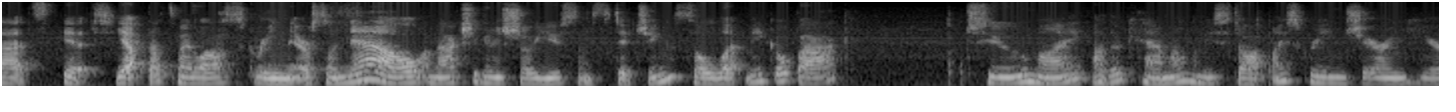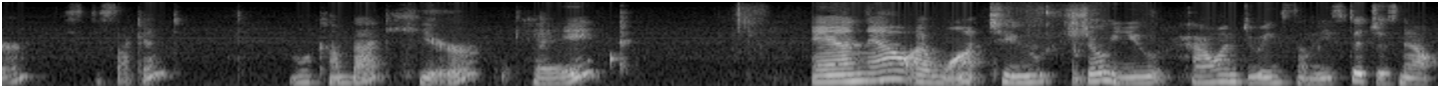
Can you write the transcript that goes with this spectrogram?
that's it. Yep, that's my last screen there. So now I'm actually going to show you some stitching. So let me go back to my other camera. Let me stop my screen sharing here just a second. And we'll come back here. Okay. And now I want to show you how I'm doing some of these stitches. Now,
